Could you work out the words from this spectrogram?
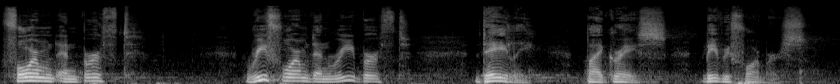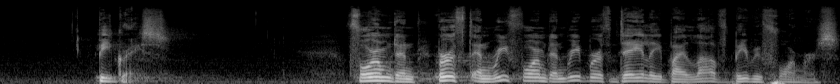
formed and birthed, reformed and rebirthed daily by grace, be reformers. Be grace. Formed and birthed and reformed and rebirthed daily by love, be reformers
